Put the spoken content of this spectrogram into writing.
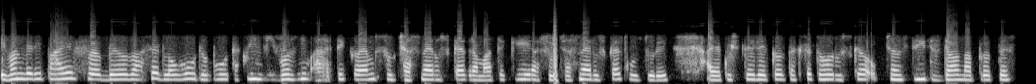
Ivan Vyrypajev byl vlastně dlouhou dobu takovým vývozním artiklem současné ruské dramatiky a současné ruské kultury. A jak už jste řekl, tak se toho ruského občanství vzdal na protest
